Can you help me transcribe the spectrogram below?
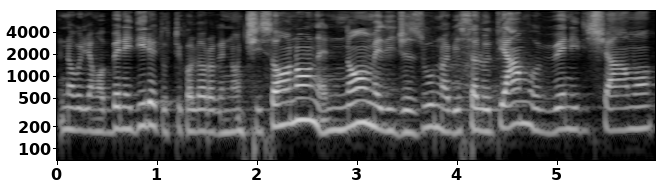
noi vogliamo benedire tutti coloro che non ci sono, nel nome di Gesù noi vi salutiamo, vi benediciamo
